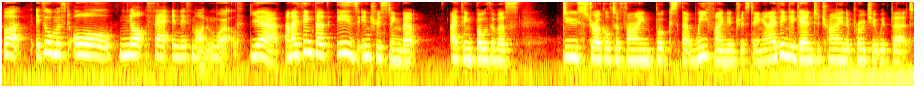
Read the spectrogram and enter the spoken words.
but it's almost all not set in this modern world. Yeah, and I think that is interesting that I think both of us do struggle to find books that we find interesting. And I think, again, to try and approach it with that,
